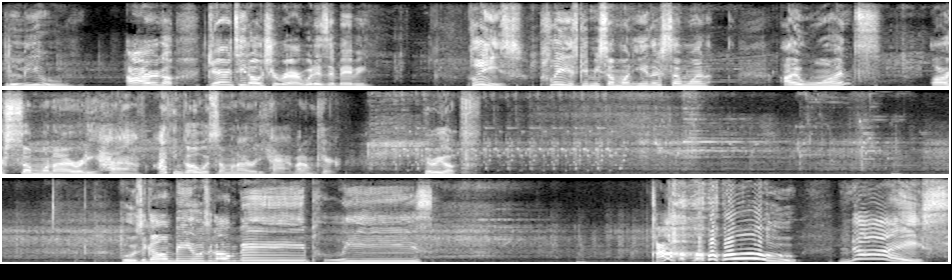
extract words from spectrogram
Liu. Oh, here we go. Guaranteed ultra rare. What is it, baby? Please, please give me someone. Either someone I want or someone I already have. I can go with someone I already have. I don't care. Here we go. Who's it gonna be? Who's it gonna be? Please. Oh, nice.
